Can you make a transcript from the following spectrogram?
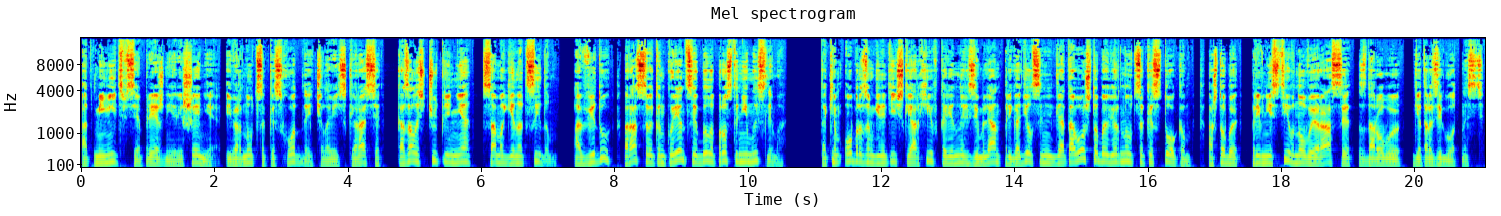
Отменить все прежние решения и вернуться к исходной человеческой расе казалось чуть ли не самогеноцидом, а ввиду расовой конкуренции было просто немыслимо. Таким образом, генетический архив коренных землян пригодился не для того, чтобы вернуться к истокам, а чтобы привнести в новые расы здоровую гетерозиготность.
